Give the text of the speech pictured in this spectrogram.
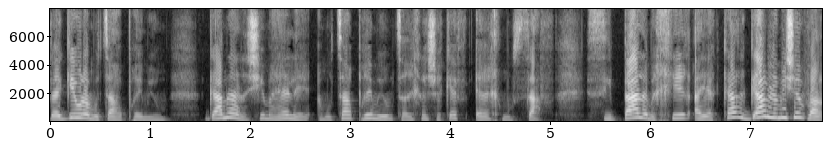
והגיעו למוצר פרימיום. גם לאנשים האלה, המוצר פרימיום צריך לשקף ערך מוסף. סיבה למחיר היקר גם למי שכבר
